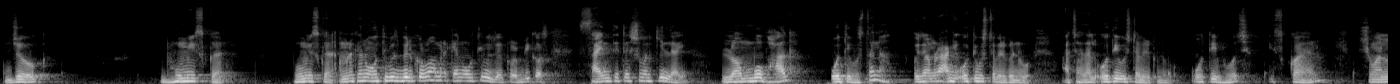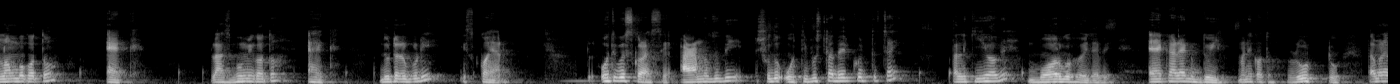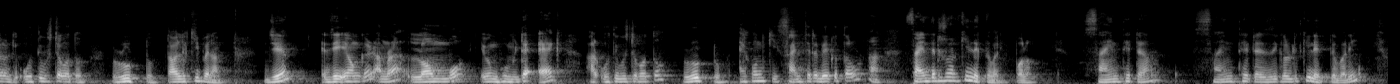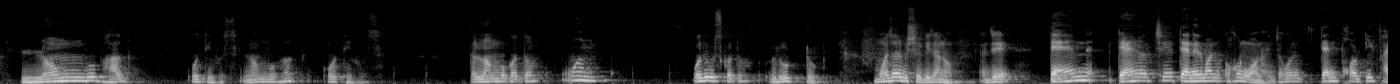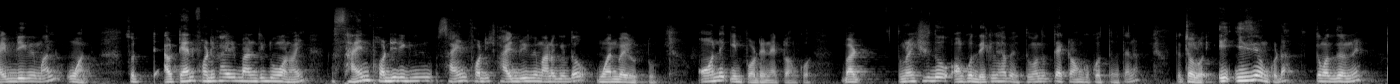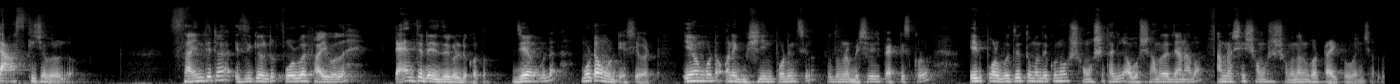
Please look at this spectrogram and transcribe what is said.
যোগ ভূমি স্কোয়ার। ভূমি স্কোয়ার। আমরা কেন অতিভুজ বের করব? আমরা কেন অতিভুজ বের করব? বিকজ সাইন থিটার সমান কী লাগে লম্ব ভাগ অতিভুজ, তাই না? ওই জন্য আমরা আগে অতিভুজটা বের করে নেব। আচ্ছা তাহলে অতিভুজটা বের করে নেব। অতিভুজ স্কোয়ার সমান লম্ব কত? এক। প্লাস ভূমি কত? এক। দুটার উপরই স্কোয়ার অতিভুজ করা আছে। আর আমরা যদি শুধু অতিভুজটা বের করতে চাই, তাহলে কি হবে? বর্গ হয়ে যাবে। এক আর এক দুই মানে কত? রুট টু তার মানে কি? অতিভুজটা কত? রুট টু তাহলে কি পেলাম? যে যে এই অঙ্কের আমরা লম্ব এবং ভূমিটা এক, আর অতিভুজটা কত? রুট টু এখন কি সাইন থেটা বের করতে পারব না? সাইন থেটার সময় কী লিখতে পারি? বলো। Sine theta sine theta is equal to কী লিখতে পারি? লম্ব ভাগ অতিভুজ। লম্ব ভাগ অতিভুজ। তা লম্ব কত? ওয়ান অধিভুজ কত? রুট টু মজার বিষয় কি জানো? যে টেন টেন হচ্ছে টেনের মান কখন ওয়ান হয়? যখন টেন ফর্টি ফাইভ ডিগ্রির মান one so tan forty five মান যদি ওয়ান হয় sine forty degree sine forty five ডিগ্রির মানও কিন্তু ওয়ান বাই রুট টু অনেক ইম্পর্টেন্ট একটা অঙ্ক। বাট তোমরা কি শুধু অঙ্ক দেখলে হবে? তোমাদের তো একটা অঙ্ক করতে হবে, তাই না? তো চলো, এই ইজি অঙ্কটা তোমাদের জন্য টাস্ক হিসেবে রইল। Sine theta is equal to four by five হলে tan theta is equal to কত? যে অঙ্কটা মোটামুটি আসে বাট এই অঙ্কটা অনেক বেশি ইম্পর্টেন্ট ছিল, তো তোমরা বেশি বেশি প্র্যাকটিস করো। এর পরবর্তীতে তোমাদের কোনো সমস্যা থাকলে অবশ্যই আমাদের জানাবা। আমরা সেই সমস্যার সমাধান করার ট্রাই করব ইনশাল্লাহ।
